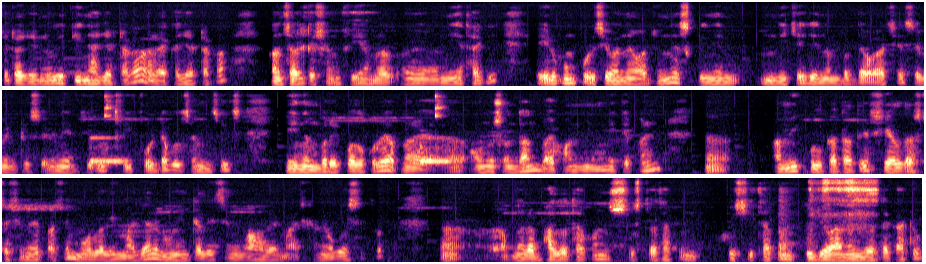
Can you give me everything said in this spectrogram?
সেটা জেনারেলি তিন হাজার টাকা আর এক হাজার টাকা কনসালটেশন ফি আমরা নিয়ে থাকি। এইরকম পরিষেবা নেওয়ার জন্য স্ক্রিনের নিচে যে নাম্বার দেওয়া আছে seven two seven eight zero three four double seven six এই নম্বরে কল করে আপনারা অনুসন্ধান বা অ্যাপয়েন্টমেন্ট নিতে পারেন। আমি কলকাতাতে শিয়ালদা স্টেশনের পাশে মৌলালি মাজার এবং ইন্টালি সিনেমা হলের মাঝখানে অবস্থিত। আপনারা ভালো থাকুন, সুস্থ থাকুন, খুশি থাকুন, পুজো আনন্দতে কাটুক।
